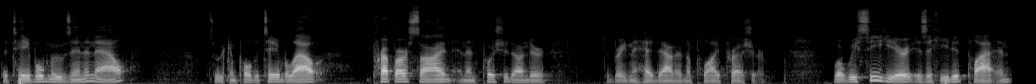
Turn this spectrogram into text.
The table moves in and out so we can pull the table out, prep our sign, and then push it under to bring the head down and apply pressure. What we see here is a heated platen,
